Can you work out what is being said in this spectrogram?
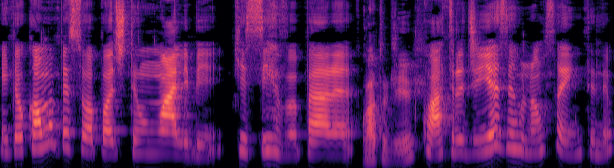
Então, como a pessoa pode ter um álibi que sirva para. Quatro dias? Quatro dias, eu não sei, entendeu?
